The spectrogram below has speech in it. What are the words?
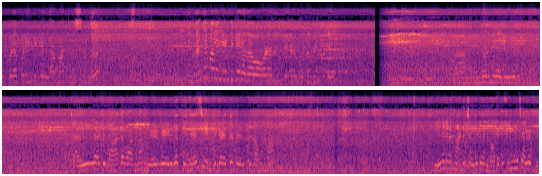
ఎప్పుడెప్పుడు ఇంటికి వెళ్దామని చూస్తుండు. తిన్నాక మళ్ళీ ఇంటికే కదా పోవడం ఇంకెక్కడికి పోతాం ఇంటికి వెళ్ళి. మెయిన్ రోడ్ మీద చూడండి చల్లటి వాతావరణం వేడివేడిగా తినేసి ఇంటికి అయితే వెళ్తున్నాం. ఏదైనా కానీ మా ఆయన చల్లటిదండి మాకైతే ఫుల్ చల్లటి.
